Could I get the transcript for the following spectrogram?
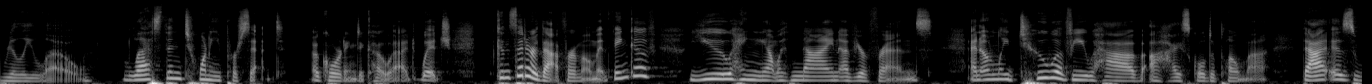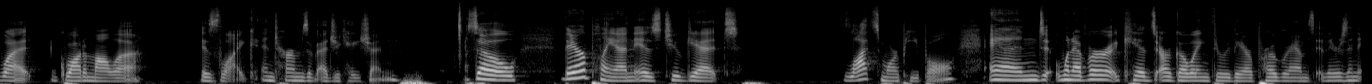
really low. Less than 20% according to COED, which Consider that for a moment. Think of you hanging out with nine of your friends, and only two of you have a high school diploma. That is what Guatemala is like in terms of education. So, their plan is to get lots more people. And whenever kids are going through their programs, there's an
